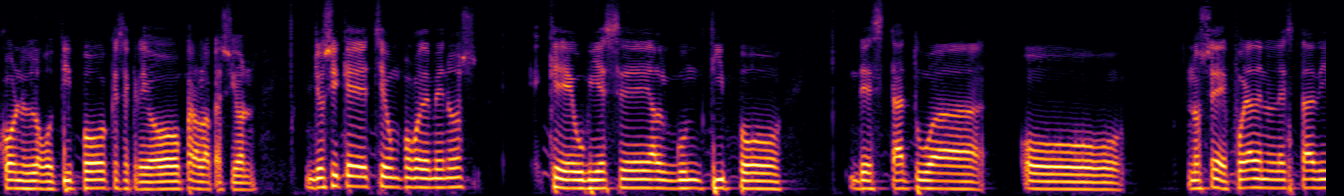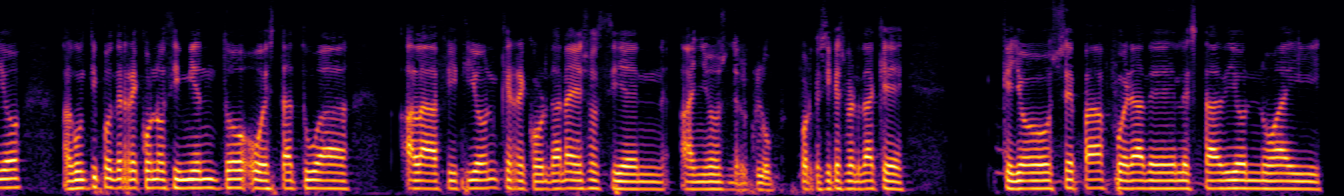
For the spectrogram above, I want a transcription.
con el logotipo que se creó para la ocasión. Yo sí que eché un poco de menos que hubiese algún tipo de estatua o no sé, fuera del estadio algún tipo de reconocimiento o estatua a la afición que recordara esos 100 años del club. Porque sí que es verdad que, que yo sepa, fuera del estadio no hay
